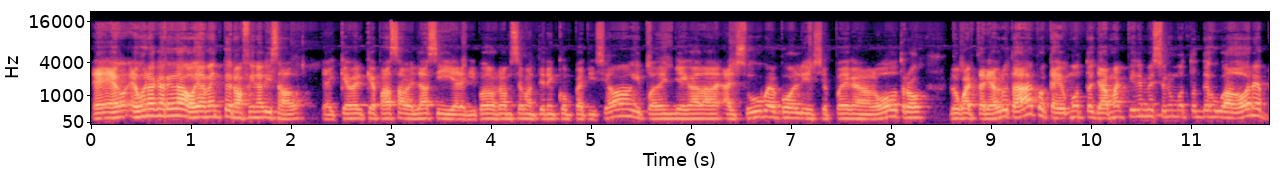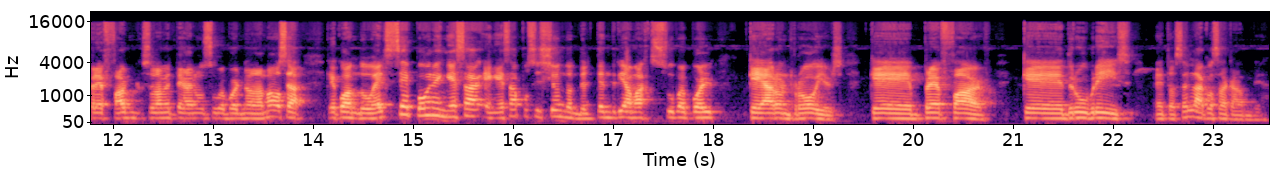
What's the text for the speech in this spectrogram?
es, una carrera, obviamente no ha finalizado. Y hay que ver qué pasa, ¿verdad? Si el equipo de los Rams se mantiene en competición y pueden llegar al Super Bowl y si puede ganar otro, lo cual estaría brutal porque hay un montón, ya Martínez mencionó un montón de jugadores, Brett Favre solamente ganó un Super Bowl nada más. O sea, que cuando él se pone en esa, en esa posición donde él tendría más Super Bowl que Aaron Rodgers, que Brett Favre, que Drew Brees, entonces la cosa cambia.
